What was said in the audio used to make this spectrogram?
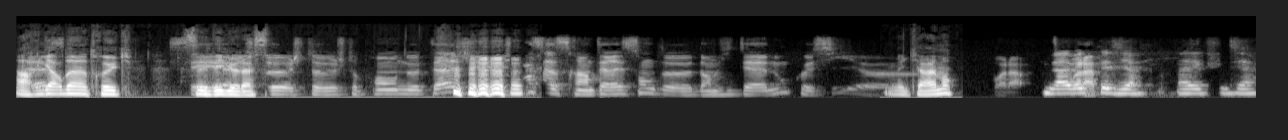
à Là, regarder un truc. C'est euh, dégueulasse. Je te, je te- je te prends en otage. et je pense que ça serait intéressant de- d'inviter Anouk aussi. euh, Mais carrément. voilà. Mais avec Voilà. plaisir, avec plaisir.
